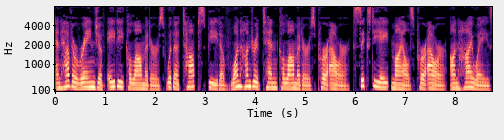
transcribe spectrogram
and have a range of 80 km with a top speed of 110 km per hour, 68 miles per hour on highways,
